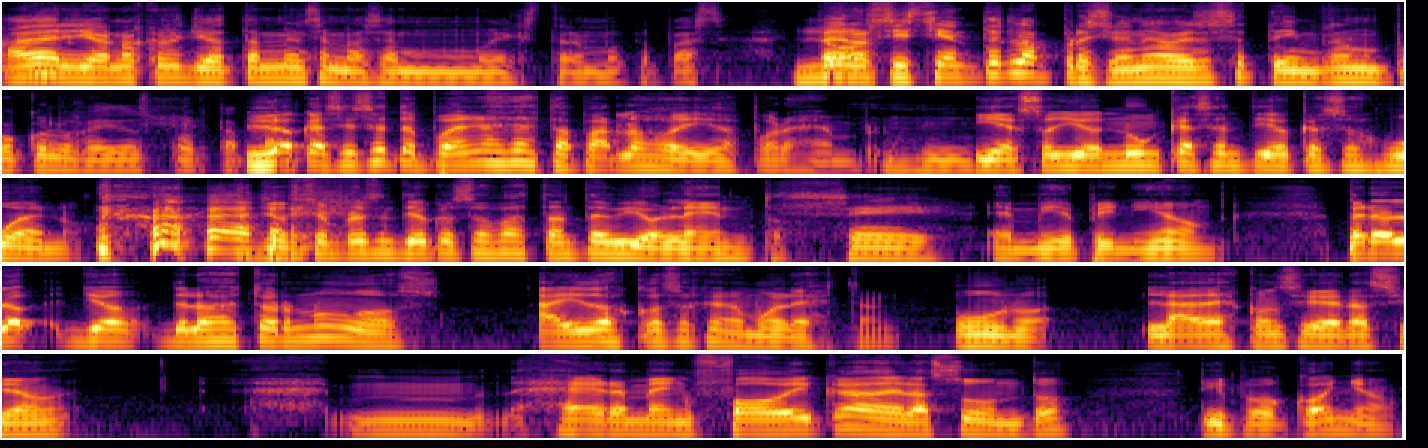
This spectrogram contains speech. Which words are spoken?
A ver, yo no creo, yo también se me hace muy extremo que pase. No. Pero si sientes la presión y a veces se te inflan un poco los oídos por tapar. Lo que sí se te pueden es destapar los oídos, por ejemplo. Y eso yo nunca he sentido que eso es bueno. yo siempre he sentido que eso es bastante violento, Sí. en mi opinión. Pero lo- yo, de los estornudos, hay dos cosas que me molestan. Uno, la desconsideración mm, germenfóbica del asunto. Tipo, coño,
